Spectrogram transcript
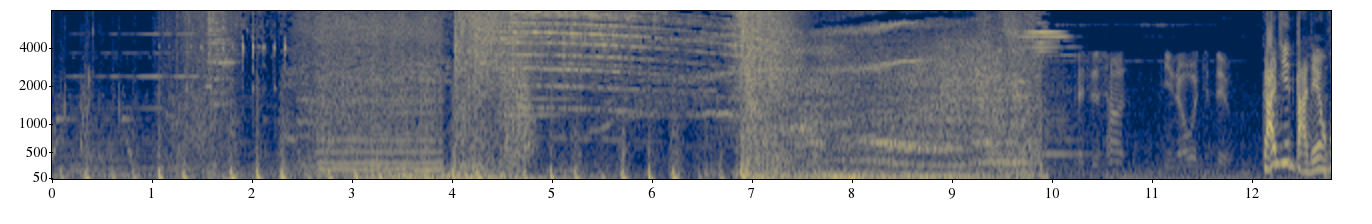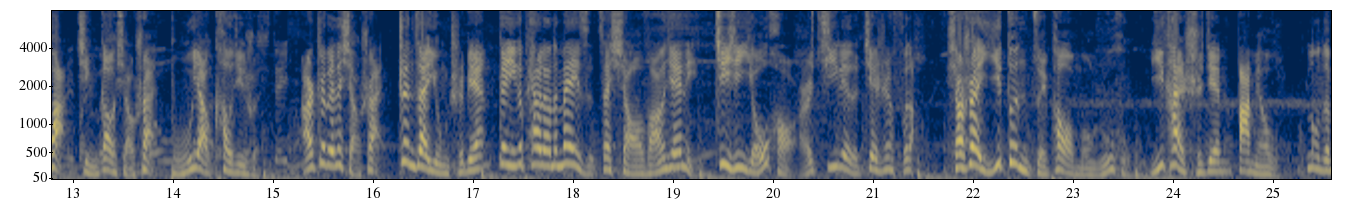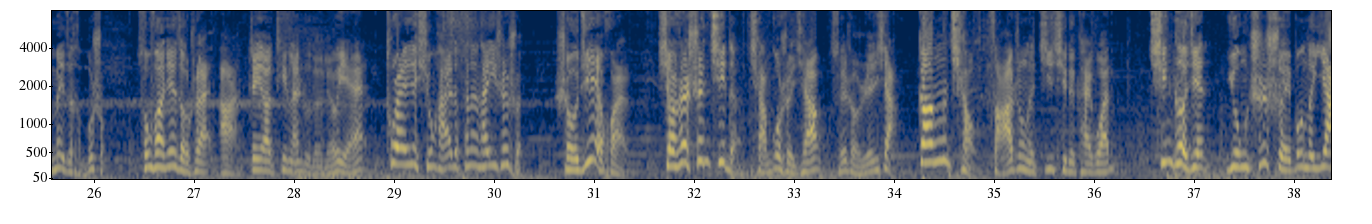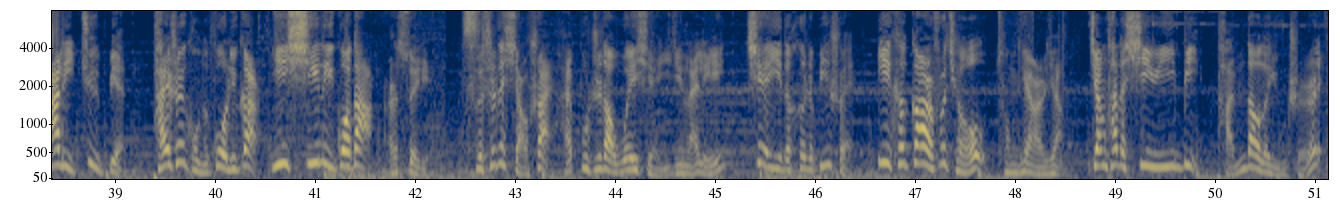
赶紧打电话警告小帅不要靠近水。而这边的小帅正在泳池边跟一个漂亮的妹子在小房间里进行友好而激烈的健身辅导。小帅一顿嘴炮猛如虎，一看时间八秒五，弄得妹子很不爽。从房间走出来啊，正要听男主的留言，突然一个熊孩子喷了他一身水，手机也坏了。小帅生气的抢过水枪，随手扔下，刚巧砸中了机器的开关。顷刻间，泳池水泵的压力巨变，排水孔的过滤盖因吸力过大而碎裂。此时的小帅还不知道危险已经来临，惬意地喝着冰水，一颗高尔夫球从天而降，将他的幸运硬币弹到了泳池里。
